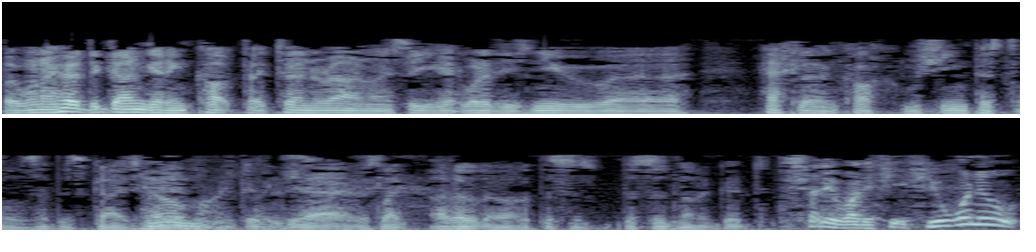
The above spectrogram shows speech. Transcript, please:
But when I heard the gun getting cocked, I turned around and I see he had one of these new uh, Heckler and Koch machine pistols at this guy's head. Oh, my goodness. Yeah, it was like I don't know. This is this is not a good. Tell you what, if you, if you want to,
